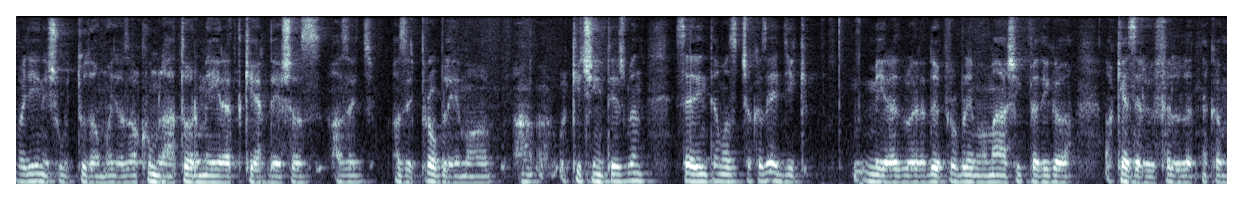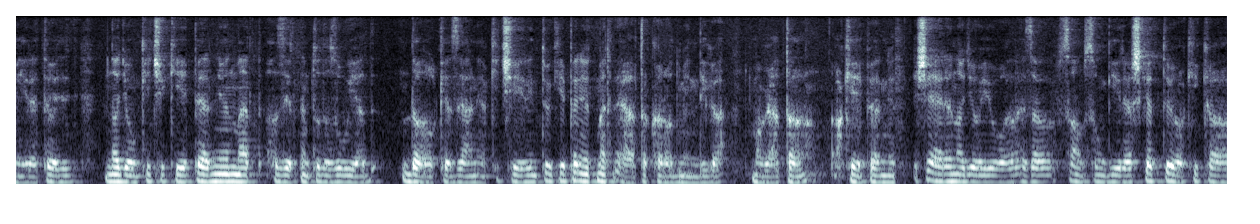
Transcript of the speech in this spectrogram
vagy én is úgy tudom, hogy az akkumulátor méret kérdés az, az, egy, az egy probléma a, a, a kicsintésben. Szerintem az csak az egyik méretből eredő probléma, a másik pedig a, a kezelőfelületnek a mérete, hogy egy nagyon kicsi képernyőn, mert azért nem tud az ujjad dal kezelni a kicsi érintőképernyőt, mert eltakarod mindig a, magát a, a képernyőt. És erre nagyon jó ez a Samsung Gear 2, akik a,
